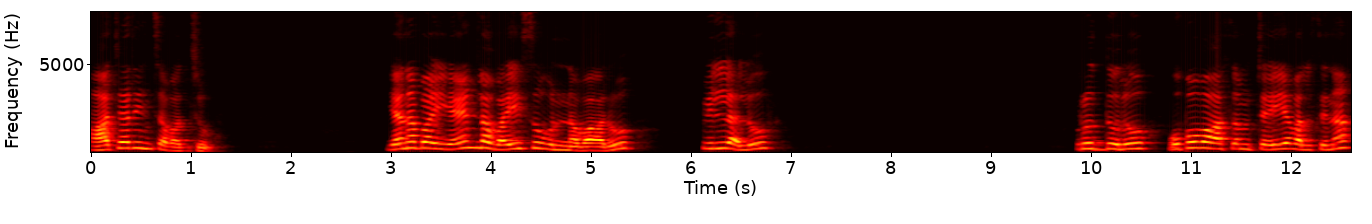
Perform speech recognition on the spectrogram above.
ఆచరించవచ్చు. ఎనభై ఏండ్ల వయసు ఉన్నవారు పిల్లలు వృద్ధులు ఉపవాసం చేయవలసిన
